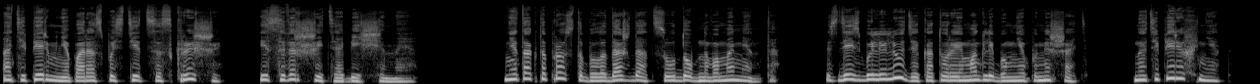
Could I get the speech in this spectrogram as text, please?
А теперь мне пора спуститься с крыши и совершить обещанное. Не так-то просто было дождаться удобного момента. Здесь были люди, которые могли бы мне помешать, но теперь их нет.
